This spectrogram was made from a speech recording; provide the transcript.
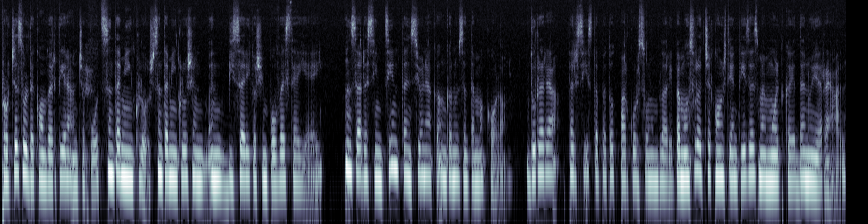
procesul de convertire a început, suntem incluși, suntem incluși în, în biserică și în povestea ei, însă resimțim tensiunea că încă nu suntem acolo. Durerea persistă pe tot parcursul umblării. Pe măsură ce conștientizezi mai mult că de nu e real,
